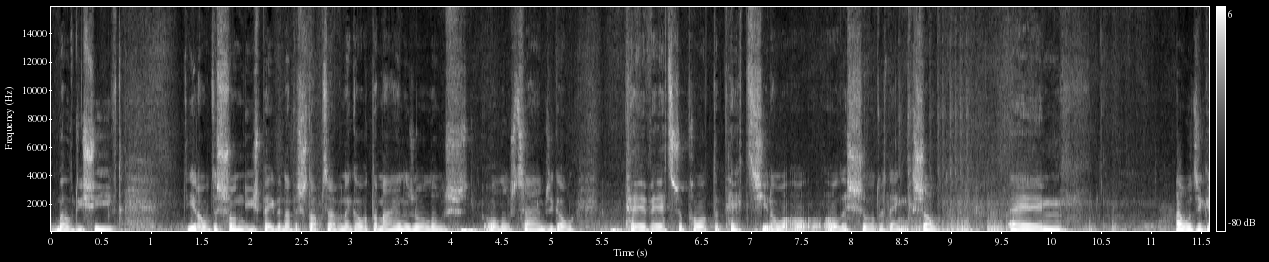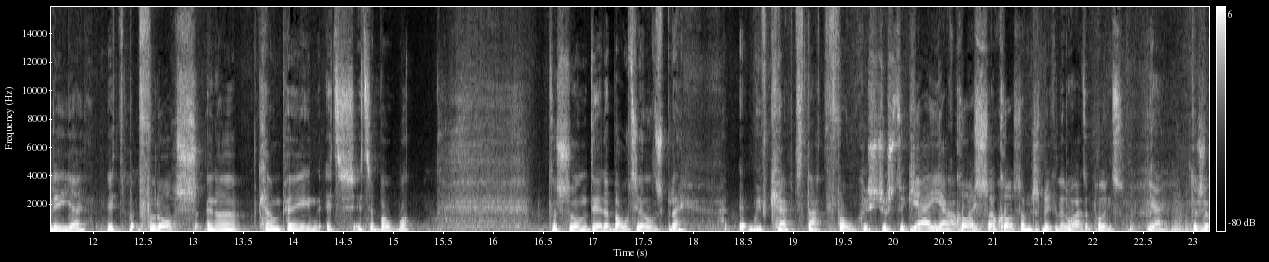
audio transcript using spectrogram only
well received. You know, the Sun newspaper never stopped having a go at the miners all those all those times ago. Perverts support the pits, you know, all, all this sort of thing. So. Um, I would agree, yeah. It, for us, in our campaign, it's it's about what the Sun did about Hillsborough. We've kept that focus just to keep Yeah, yeah, of course, way. of course. I'm just making the wider points. Yeah, there's, a,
